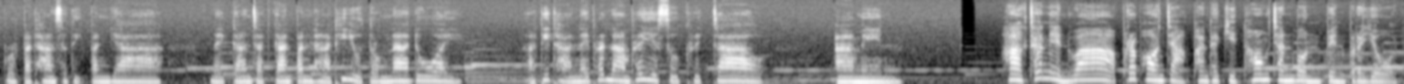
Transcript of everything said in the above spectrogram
โปรดประทานสติปัญญา ในการจัดการปัญหาที่อยู่ตรงหน้าด้วย อธิษฐานในพระนามพระเยซูคริสต์เจ้า อาเมน หากท่านเห็นว่าพระพรจากพันธกิจห้องชั้นบนเป็นประโยชน์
